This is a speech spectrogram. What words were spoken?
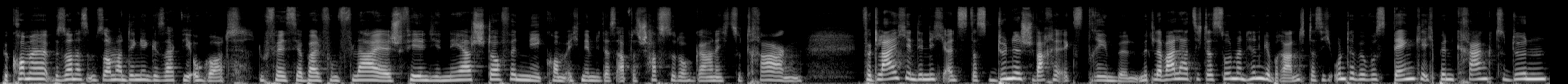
Bekomme besonders im Sommer Dinge gesagt wie, oh Gott, du fällst ja bald vom Fleisch, fehlen dir Nährstoffe? Nee, komm, ich nehme dir das ab, das schaffst du doch gar nicht zu tragen. Vergleiche, in denen ich als das dünne, schwache Extrem bin. Mittlerweile hat sich das so in mein hingebrannt, dass ich unterbewusst denke, ich bin krank, zu dünn,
